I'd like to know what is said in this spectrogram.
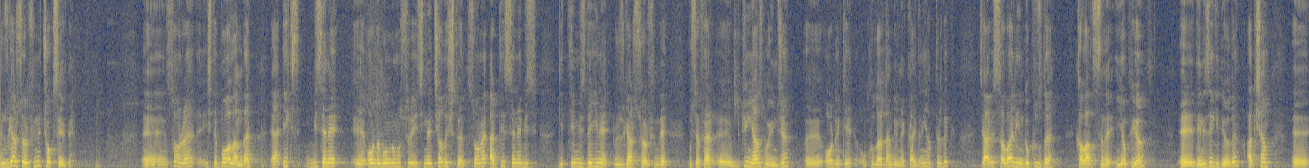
Rüzgar sörfünü çok sevdi. Ee, sonra işte bu alanda yani ilk bir sene e, orada bulunduğumuz süre içinde çalıştı. Sonra ertesi sene biz gittiğimizde yine rüzgar sörfünde bu sefer e, bütün yaz boyunca e, oradaki okullardan birine kaydını yaptırdık. Cavit sabahleyin 9'da kahvaltısını yapıyor. E, denize gidiyordu. Akşam e,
